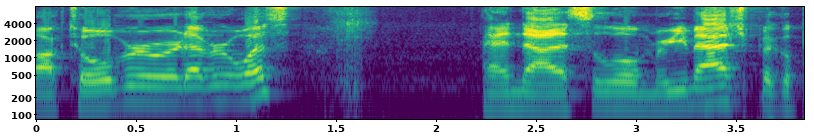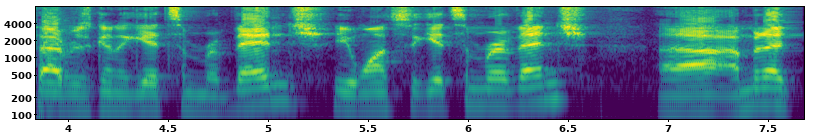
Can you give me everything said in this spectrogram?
October or whatever it was. And uh, it's a little rematch. Pickle Pepper's going to get some revenge. He wants to get some revenge. Uh, I'm going to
